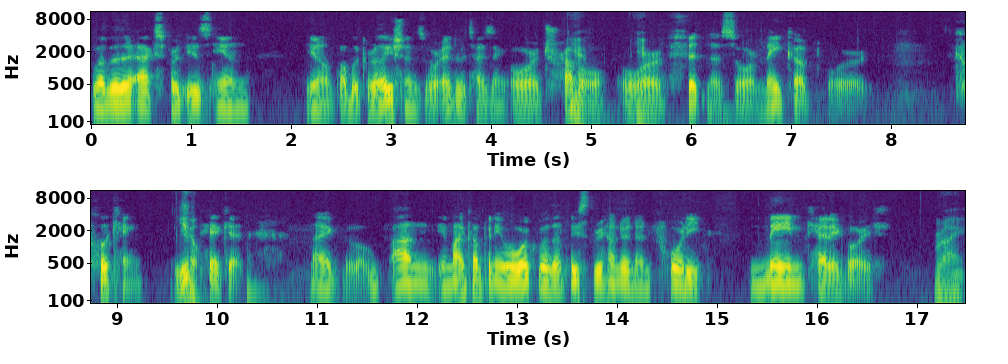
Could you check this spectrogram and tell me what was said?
whether the expert is in you know, public relations or advertising or travel yeah. or yeah. fitness or makeup or cooking. You sure. pick it. Like on in my company, we work with at least 340 main categories. Right.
